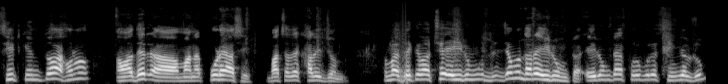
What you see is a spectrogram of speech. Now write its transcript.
সিট কিন্তু এখনও আমাদের মানে পড়ে আছে বাচ্চাদের খালির জন্য। তোমরা দেখতে পাচ্ছ এই রুম যেমন ধরো এই রুমটা এই রুমটা পুরোপুরি সিঙ্গেল রুম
